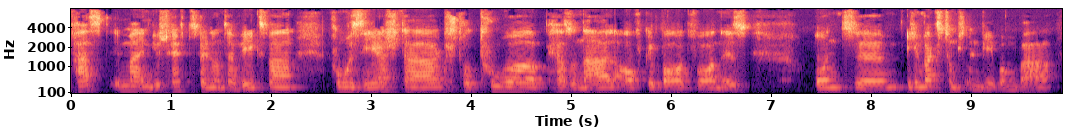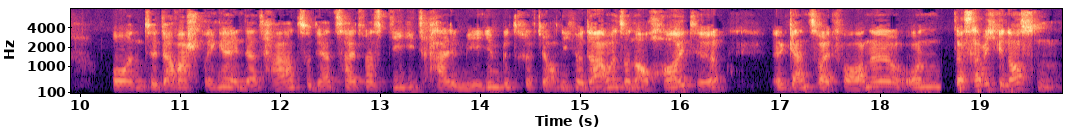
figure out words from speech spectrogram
fast immer in Geschäftsfeldern unterwegs war, wo sehr stark Struktur, Personal aufgebaut worden ist und äh, ich in Wachstumsumgebung war. Und äh, da war Springer in der Tat zu der Zeit, was digitale Medien betrifft, ja auch nicht nur damals, sondern auch heute äh, ganz weit vorne. Und das habe ich genossen.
